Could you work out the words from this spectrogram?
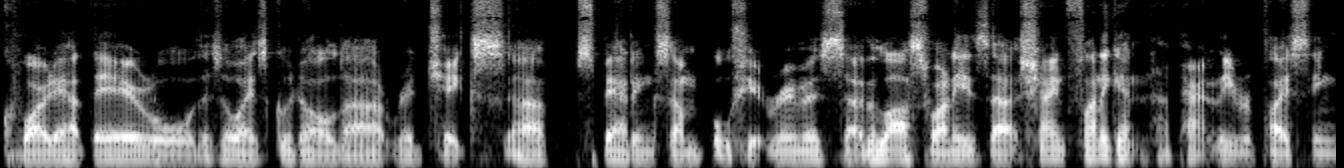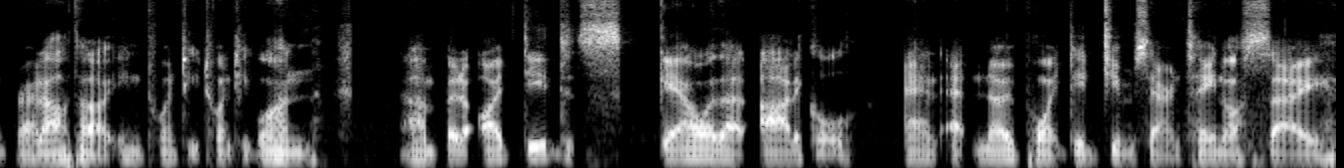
quote out there, or there's always good old uh, red cheeks uh, spouting some bullshit rumors. So the last one is uh, Shane Flanagan apparently replacing Brad Arthur in 2021. Um, but I did scour that article, and at no point did Jim Sarantinos say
